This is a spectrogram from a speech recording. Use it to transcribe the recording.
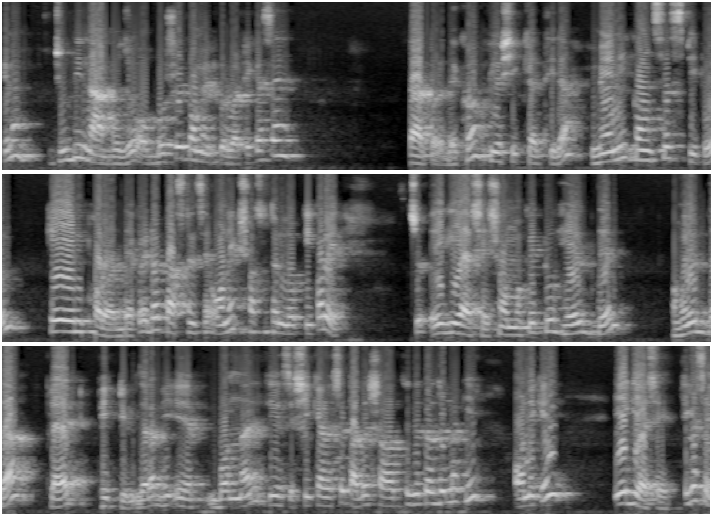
কেমন যদি না বুঝো, অবশ্যই কমেন্ট করবা, ঠিক আছে? তারপরে দেখো, প্রিয় শিক্ষার্থীরা many conscious people came forward দেখো এটা পাস্ট টেন্সে অনেক সচেতন লোক কি করে? এগিয়ে আসে, সম্মুখে to help them help the flood victim যারা বন্যায় কি হয়েছে, শিকার হয়েছে, তাদের সহযোগিতার জন্য কি অনেকেই এগিয়ে আসে, ঠিক আছে?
